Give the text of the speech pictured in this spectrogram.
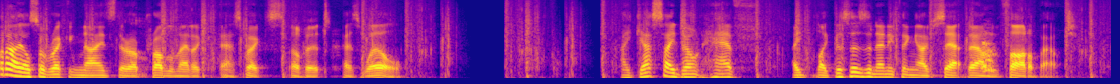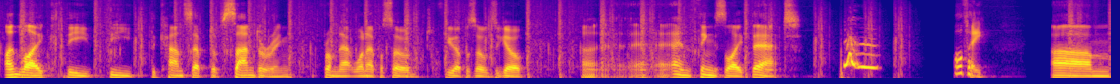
but I also recognize there are problematic aspects of it as well. I guess I don't have I like this isn't anything I've sat down and thought about. Unlike the the the concept of sandering from that one episode a few episodes ago, uh, and things like that. Wolfie, um,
